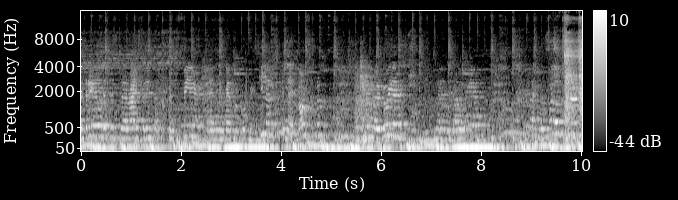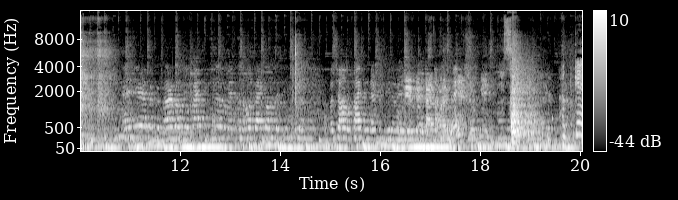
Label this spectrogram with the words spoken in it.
mijn drill. Dit is de Rise 23.4 en nu ben ik op ongeveer kilo's in de advanced groep. Nu mijn roeien met. Hier ga ik mijn pull-ups doen. En hier heb ik de barbell voor 15 kilo met aan allebei kanten 10 kilo. Wat zou een 35 kilo is. Probeer ik tijd om uit? Oké,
